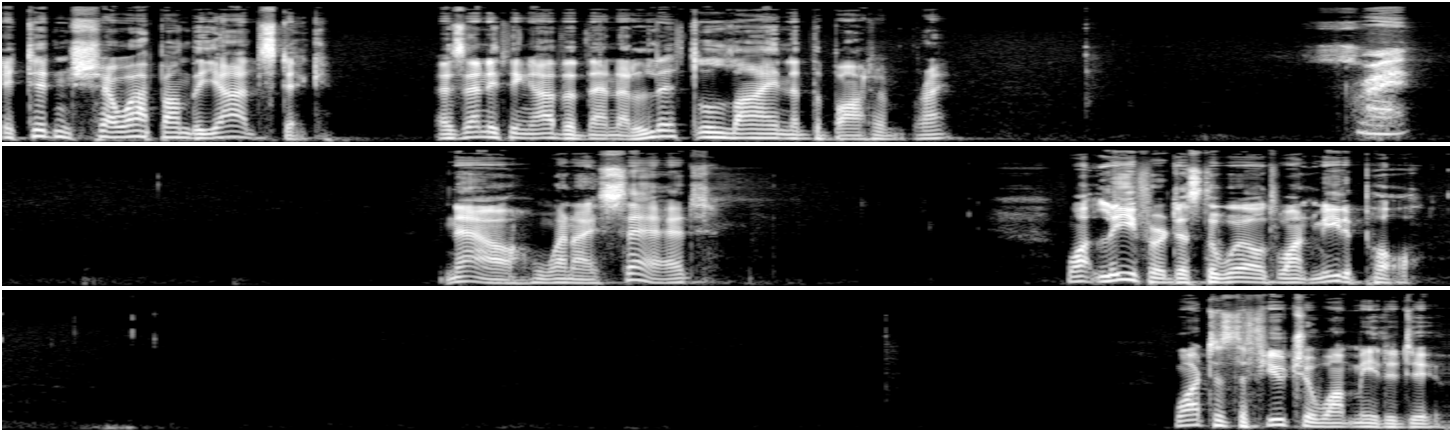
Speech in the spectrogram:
it didn't show up on the yardstick as anything other than a little line at the bottom, right? Right. Now, when I said, What lever does the world want me to pull? What does the future want me to do?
